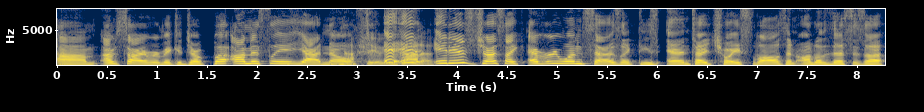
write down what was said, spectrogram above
Um, I'm sorry for making a joke, but honestly, yeah, no, have to. You It- it- gotta. it is just like everyone says, like these anti-choice laws and all of this is a,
